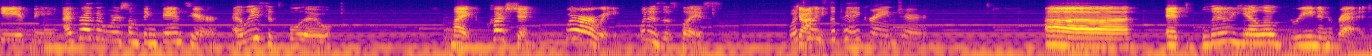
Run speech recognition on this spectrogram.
gave me. I'd rather wear something fancier. At least it's blue. Mike, question. Where are we? What is this place? Which Johnny. one's the Pink Ranger? Uh, it's blue, yellow, green, and red.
